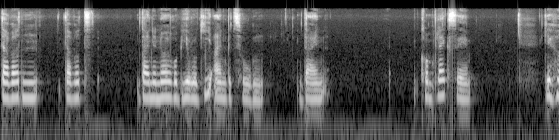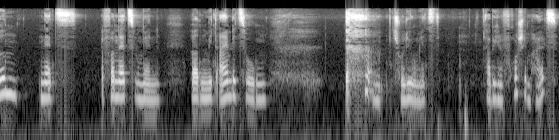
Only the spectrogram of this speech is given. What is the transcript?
da werden, da wird deine Neurobiologie einbezogen, dein komplexe Gehirnnetzvernetzungen werden mit einbezogen. Entschuldigung, jetzt habe ich einen Frosch im Hals.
